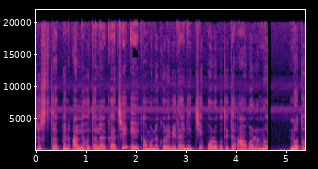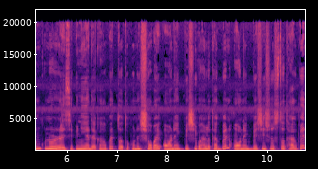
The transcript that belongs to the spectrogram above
সুস্থ থাকবেন। আল্লাহ তালার কাছে এই কামনা করে বিদায় নিচ্ছি। পরবর্তীতে আবারও নতুন কোনো রেসিপি নিয়ে দেখা হবে। ততক্ষণে সবাই অনেক বেশি ভালো থাকবেন, অনেক বেশি সুস্থ থাকবেন।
